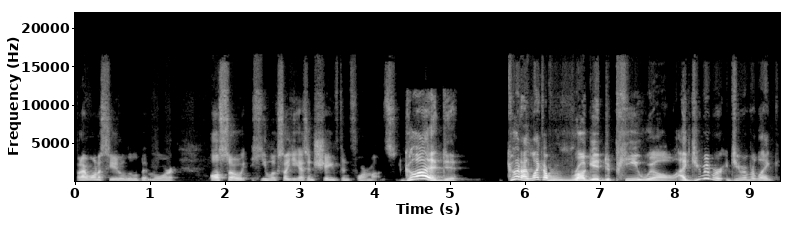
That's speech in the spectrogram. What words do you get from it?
but I want to see it a little bit more. Also, he looks like he hasn't shaved in four months. Good, good. I like a rugged P. Will. I do you remember? Do you remember like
